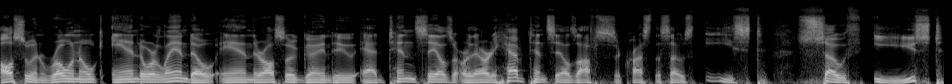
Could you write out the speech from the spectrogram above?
also in Roanoke and Orlando, and they're also going to add 10 sales, or they already have 10 sales offices across the southeast. Southeast.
